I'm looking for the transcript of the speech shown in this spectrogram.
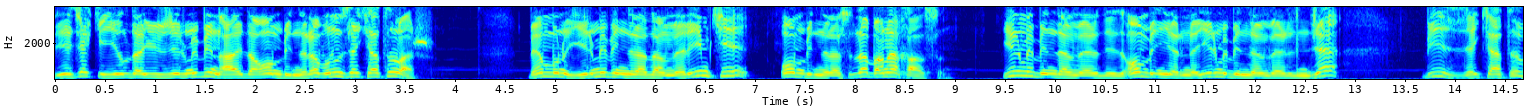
diyecek ki yılda 120 bin ayda 10 bin lira bunun zekatı var. Ben bunu 20 bin liradan vereyim ki 10 bin lirası da bana kalsın. 20 binden verdiği 10 bin yerine 20 binden verince biz zekatı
